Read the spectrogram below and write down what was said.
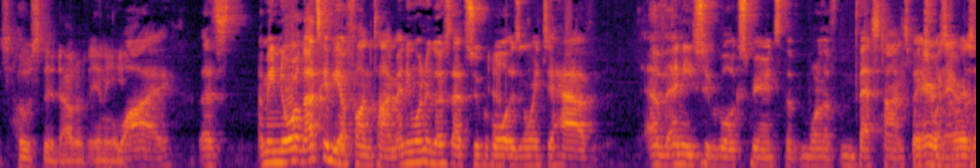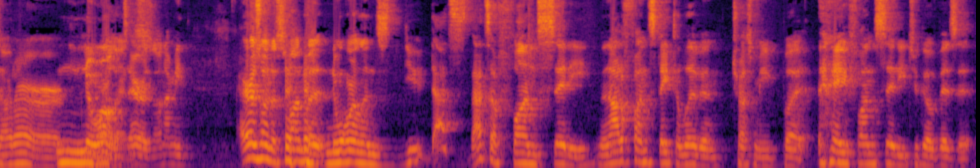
hosted out of any. Why? That's. I mean, New Orleans, that's gonna be a fun time. Anyone who goes to that Super Bowl is going to have of any Super Bowl experience the one of the best times. But Which one, Arizona or New Orleans, Arizona. I mean, Arizona's fun, but New Orleans, you, that's that's a fun city. Not a fun state to live in, trust me, but a fun city to go visit.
